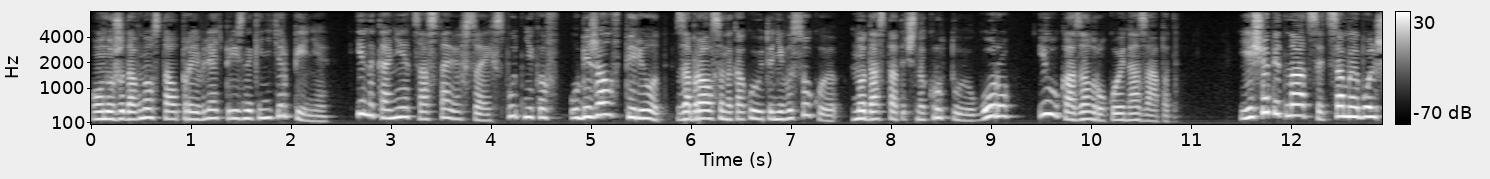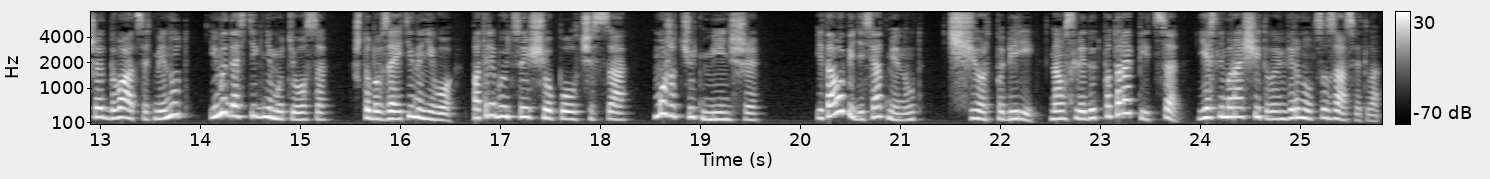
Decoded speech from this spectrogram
Он уже давно стал проявлять признаки нетерпения и, наконец, оставив своих спутников, убежал вперед, забрался на какую-то невысокую, но достаточно крутую гору и указал рукой на запад. Еще пятнадцать, самое большее двадцать минут, и мы достигнем утеса. Чтобы взойти на него, потребуется еще полчаса, может, чуть меньше. Итого пятьдесят минут. Черт побери, нам следует поторопиться, если мы рассчитываем вернуться засветло.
